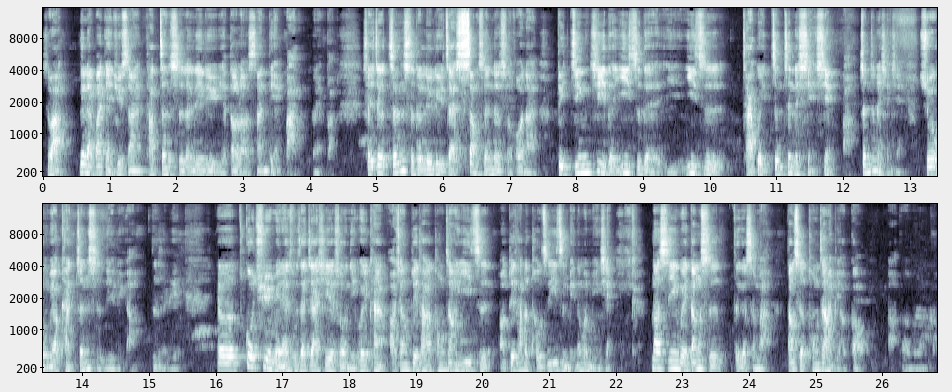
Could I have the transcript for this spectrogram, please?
是吧？六点八减去三，它真实的利率也到了三点八，三点八。所以这个真实的利率在上升的时候呢，对经济的抑制的以抑制才会真正的显现啊，真正的显现。所以我们要看真实利率啊，真实利率。呃，过去美联储在加息的时候，你会看好像对它通胀抑制啊，对它的投资抑制没那么明显。那是因为当时这个什么，当时的通胀还比较高啊，比较高，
